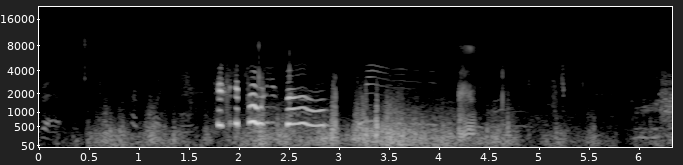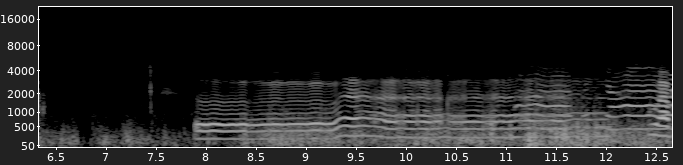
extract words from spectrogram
But, try to play. Look at the pony's bum! Wap,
